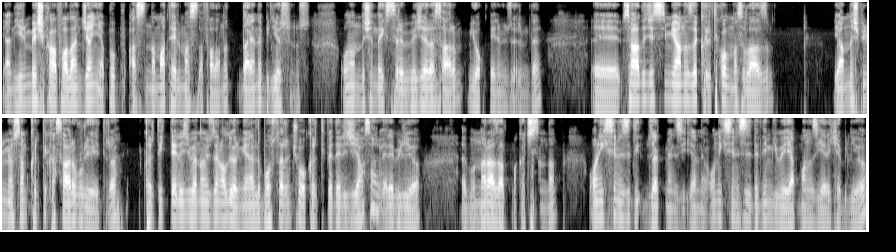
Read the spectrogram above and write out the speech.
Yani 25k falan can yapıp aslında mat elmasla falan dayanabiliyorsunuz. Onun dışında ekstra bir beceri hasarım yok benim üzerimde. Ee, sadece simyanızda kritik olması lazım. Yanlış bilmiyorsam kritik hasarı vuruyor Hydra. Kritik delici ben o yüzden alıyorum. Genelde bossların çoğu kritik ve deliciye hasar verebiliyor. E, bunları azaltmak açısından. 12'sinizi düzeltmeniz yani 12'sinizi dediğim gibi yapmanız gerekebiliyor.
